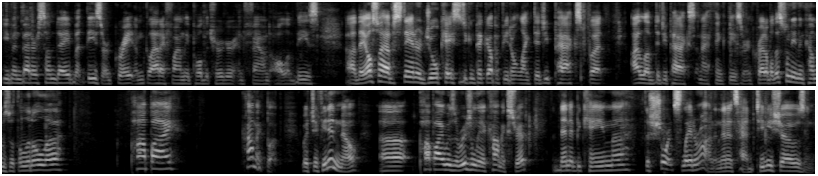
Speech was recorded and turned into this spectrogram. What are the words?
even better someday, but these are great. I'm glad I finally pulled the trigger and found all of these. Uh, they also have standard jewel cases you can pick up if you don't like digipacks, but I love digipacks and I think these are incredible. This one even comes with a little uh, Popeye comic book which if you didn't know, uh, Popeye was originally a comic strip, then it became uh, the shorts later on, and then it's had TV shows and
